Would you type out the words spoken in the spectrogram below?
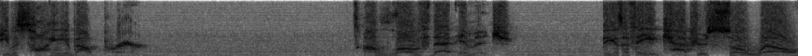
He was talking about prayer. I love that image because I think it captures so well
